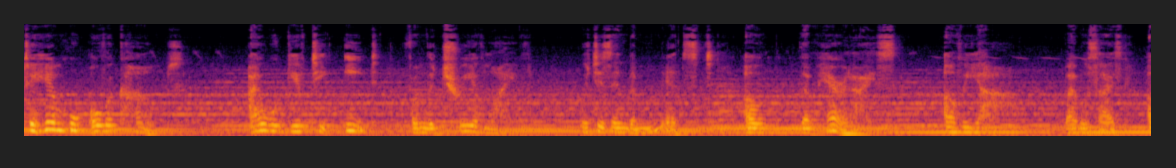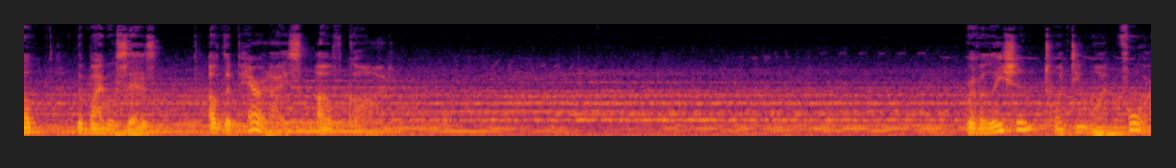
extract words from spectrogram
To him who overcomes, I will give to eat from the tree of life, which is in the midst of the paradise of Yah. Bible says of the Bible says of the paradise of God. Revelation 21 4.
